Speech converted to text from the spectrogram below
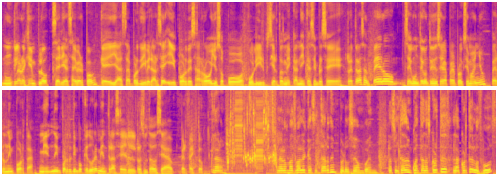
un claro ejemplo sería el Cyberpunk, que ya está por liberarse y por desarrollos o por pulir ciertas mecánicas siempre se retrasan. Pero según tengo entendido sería para el próximo año, pero no importa, no importa el tiempo que dure mientras el resultado sea perfecto. Claro. Claro, más vale que se tarden, pero sea un buen resultado. En cuanto a las cortes, la corte de los búhos,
